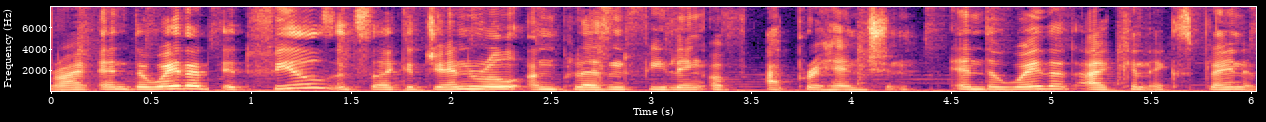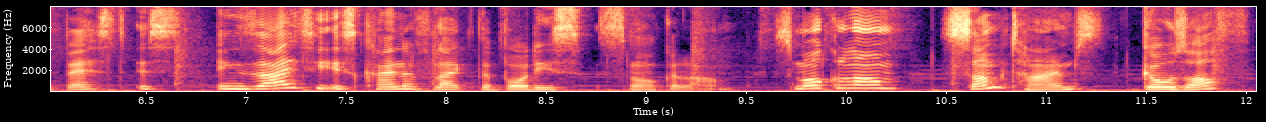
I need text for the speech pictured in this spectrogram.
right? And the way that it feels, it's like a general unpleasant feeling of apprehension. And the way that I can explain it best is anxiety is kind of like the body's smoke alarm. Smoke alarm sometimes goes off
